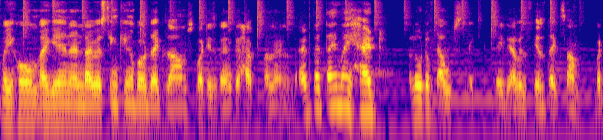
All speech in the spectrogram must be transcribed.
my home again and I was thinking about the exams, what is going to happen. And at that time, I had a lot of doubts like maybe I will fail the exam. But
